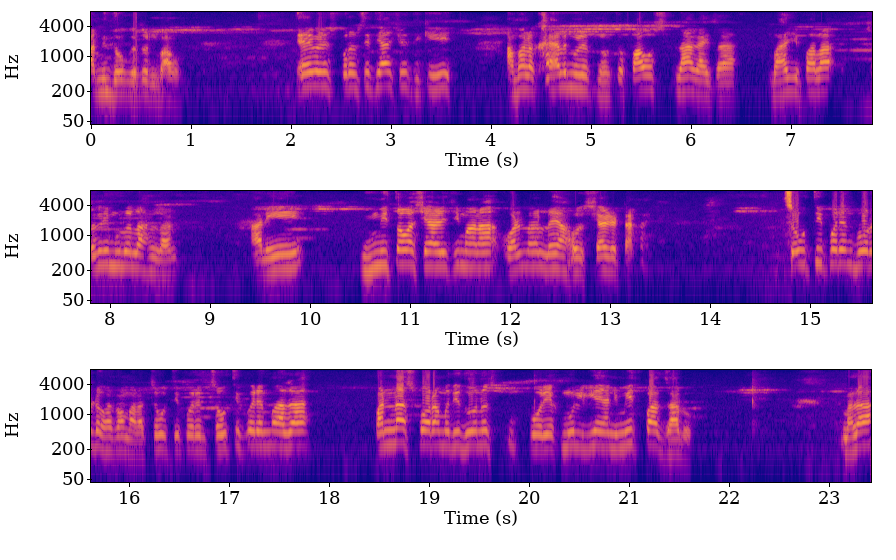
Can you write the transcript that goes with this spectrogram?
आम्ही दोघं जण भाऊ. त्यावेळेस परिस्थिती अशी होती की आम्हाला खायला मिळत नव्हतं. पाऊस लागायचा. भाजीपाला सगळी मुलं लहान लहान. आणि मी तेव्हा शाळेची मला वडिलांना लय आहोत शाळेत टाकाय चौथीपर्यंत बोर्ड होता मला. चौथीपर्यंत चौथीपर्यंत माझा पन्नास पोरामध्ये दोनच पोर एक मुलगी आणि मीच पास झालो. मला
